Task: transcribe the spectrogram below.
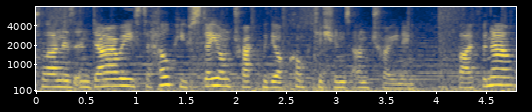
planners, and diaries to help you stay on track with your competitions and training. Bye for now.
